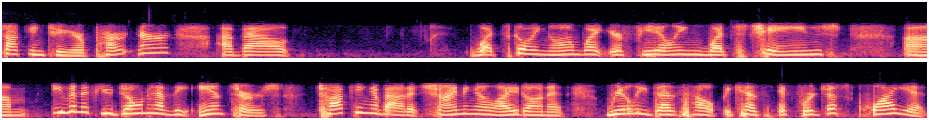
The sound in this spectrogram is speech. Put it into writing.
talking to your partner about what's going on, what you're feeling, what's changed. Um, even if you don't have the answers, talking about it, shining a light on it really does help because if we're just quiet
